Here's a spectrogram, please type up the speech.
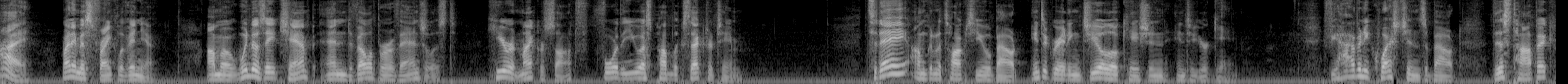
Hi, my name is Frank La Vigne. I'm a Windows 8 champ and developer evangelist here at Microsoft for the U.S. Public Sector team. Today, I'm going to talk to you about integrating geolocation into your game. If you have any questions about this topic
